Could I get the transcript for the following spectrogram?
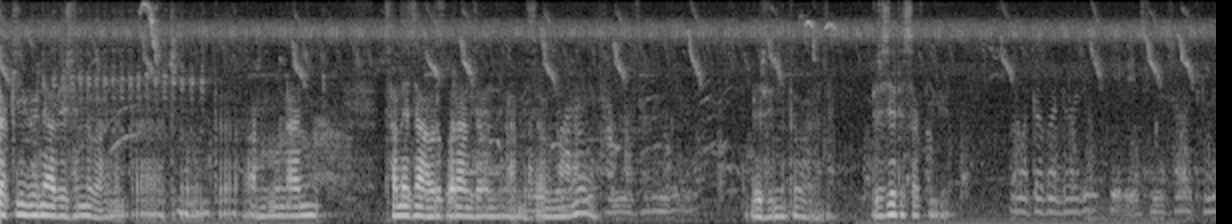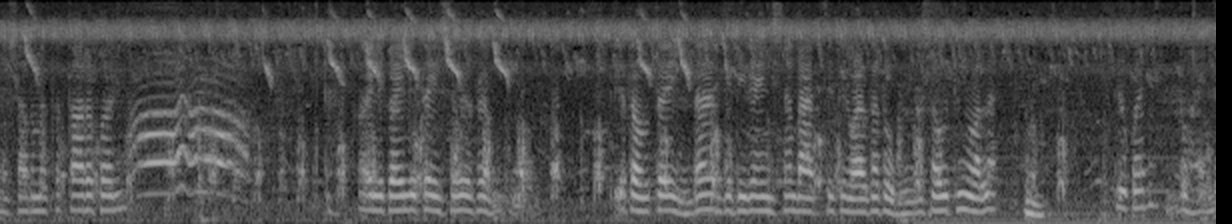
सकियो भने अब बिर्सिनु भएन नि त आफ्नो नानी छँदैछ अरू पुरानो छ भने हामी भने। बिर्सिनु त भएन। बिर्सिए त सकियो मुटुको डोरी के बिर्सिन सक्दिन सक्न त तर पनि। कहिले कहिले त यसो यताउता हिँड्दा दिदीबहिनीसँग बातचित गर्दा त घुम्न सक्थ्यौँ होला। त्यो पनि भएन।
